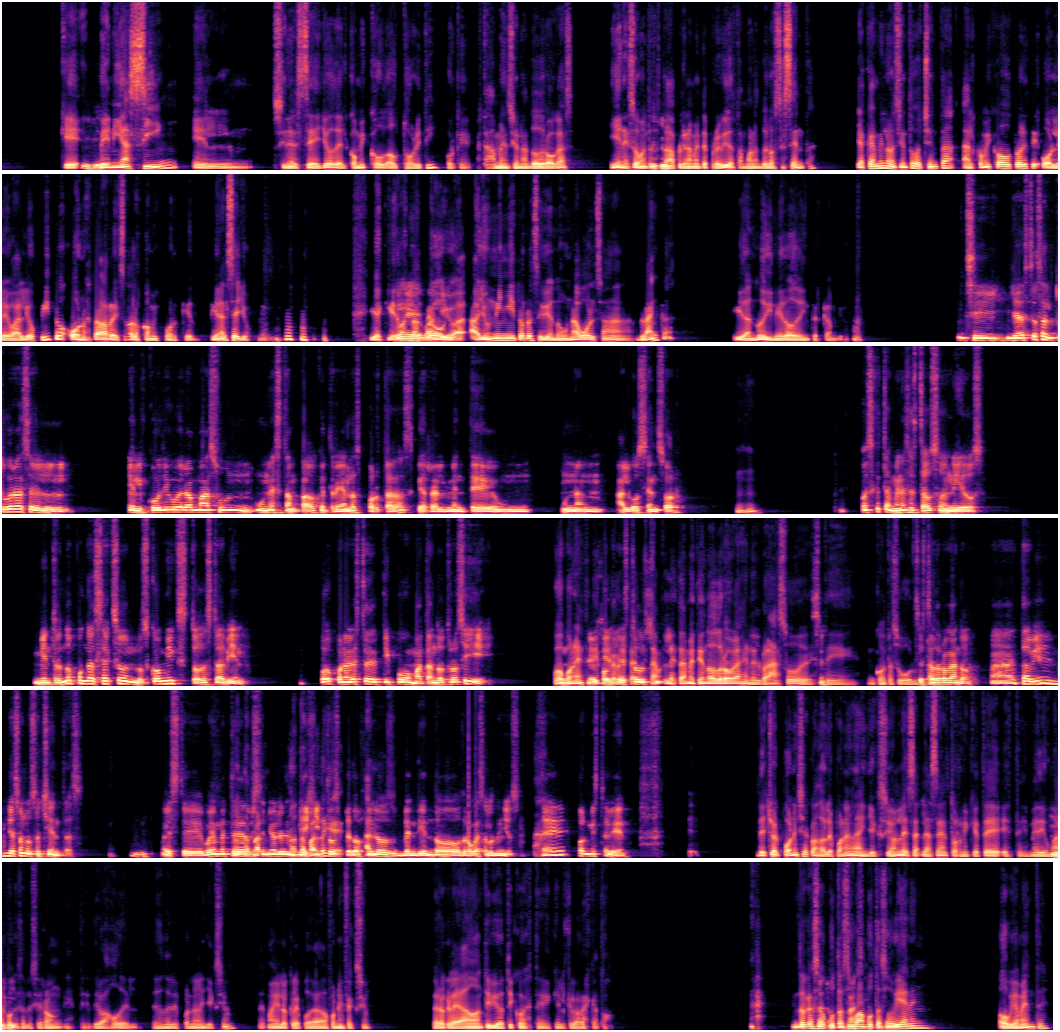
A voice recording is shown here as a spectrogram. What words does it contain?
que Ujú. venía sin el, sin el sello del Comic Code Authority, porque estaba mencionando drogas y en ese momento eso Ujú. estaba plenamente prohibido, estamos hablando de los 60. Y acá en 1980 al Comic Code Authority o le valió pito o no estaba revisando los cómics porque tiene el sello. y aquí es Le bastante valió. obvio. Ha- Hay un niñito recibiendo una bolsa blanca y dando dinero de intercambio. Sí, ya a estas alturas el, el código era más un, un estampado que traían las portadas que realmente un, una- algo sensor. Pues que también es Estados Unidos. Mientras no pongas sexo en los cómics, todo está bien. ¿Puedo poner este tipo matando a otro? Sí. Puedo poner este Eh, tipo que le está, estos- le está- le está metiendo drogas en el brazo este, en contra de su voluntad. Se está drogando. Ah, está bien. Ya son los ochentas. Este, voy a meter Nota apar- señores aparte viejitos que pedófilos vendiendo drogas a los niños. Eh, por mí está bien. De hecho, al Punisher cuando le ponen la inyección le, le hacen el torniquete este, medio mal Ujú. porque se lo hicieron este, debajo del- de donde le ponen la inyección. Es más bien lo que le puede dado fue una infección. Pero que le ha dado antibiótico este, que el que lo rescató. En todo caso, Pero, putazos van, putazos vienen. Obviamente.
